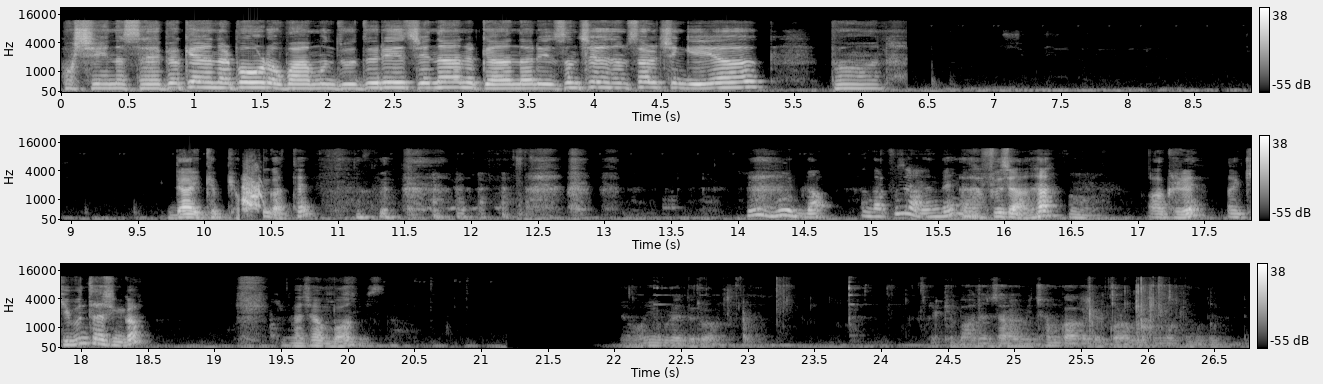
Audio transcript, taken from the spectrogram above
혹시나 새벽에 날 보러 와 문 두드리진 않을까 날 이선 채점 설친 기억뿐 나 이렇게 병 같아? 뭐 나 나쁘지 않은데? 나쁘지 않아? 어. 아 그래? 아니, 기분 탓인가? 다시 한번 허니브레드가 이렇게 많은 사람이 참가하게 될 거라고 생각도 못했는데.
